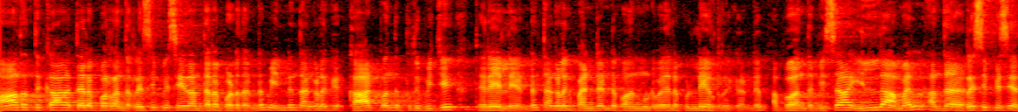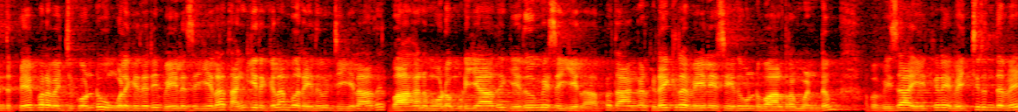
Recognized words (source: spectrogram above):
மாதத்துக்காக தரப்படுற அந்த ரெசிபிஸே தான் தரப்படுது என்றும் இன்னும் தங்களுக்கு கார்டு வந்து புதுப்பிச்சு தெரியலை என்றும் தங்களுக்கு பன்னெண்டு பதிமூன்று வயதில் பிள்ளைகள் இருக்கு என்றும் அப்போ அந்த விசா இல்லாமல் அந்த ரெசிபிஸை அந்த பேப்பரை வச்சுக்கொண்டு உங்களுக்கு தெரியும் வேலை செய்யலாம் தங்கி இருக்கலாம் வேறு எதுவும் செய்யலாது வாகனம் ஓட முடியாது எதுவுமே செய்யலாம் அப்போ தாங்கள் கிடைக்கிற வேலையை செய்து கொண்டு வாழ்கிறோம் வேண்டும் அப்போ விசா ஏற்கனவே வச்சிருந்தவே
